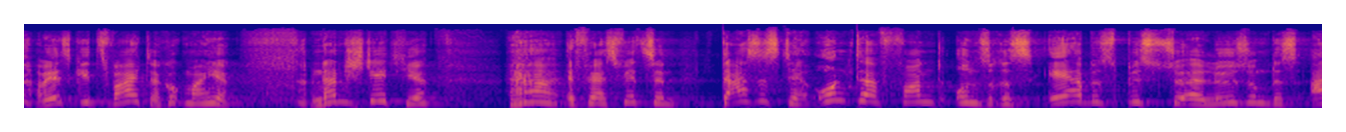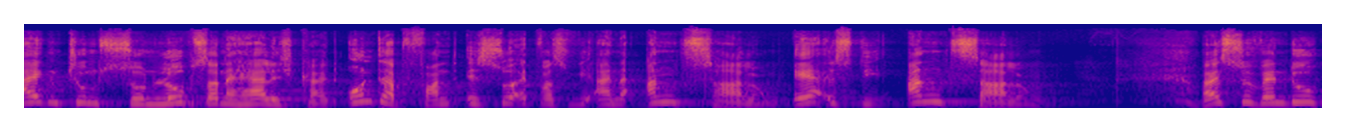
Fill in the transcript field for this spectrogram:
Aber jetzt geht's weiter. Guck mal hier. Und dann steht hier, Vers 14, das ist der Unterpfand unseres Erbes bis zur Erlösung des Eigentums zum Lob seiner Herrlichkeit. Unterpfand ist so etwas wie eine Anzahlung. Er ist die Anzahlung. Weißt du, wenn du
